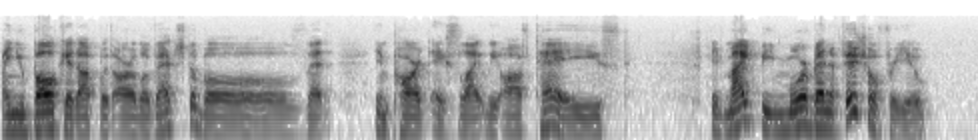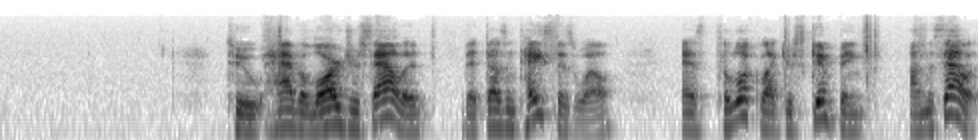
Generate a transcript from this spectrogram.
And you bulk it up with arlo vegetables that impart a slightly off taste. It might be more beneficial for you to have a larger salad that doesn't taste as well as to look like you're skimping on the salad.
